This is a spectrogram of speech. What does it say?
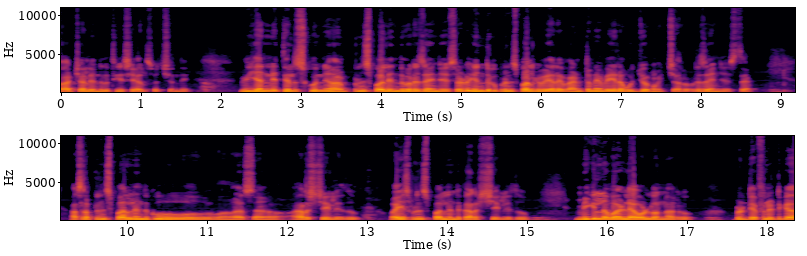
సాక్ష్యాలు ఎందుకు తీసేయాల్సి వచ్చింది? ఇవన్నీ తెలుసుకుని ఆ ప్రిన్సిపాల్ ఎందుకు రిజైన్ చేశాడు? ఎందుకు ప్రిన్సిపాల్కి వేరే వెంటనే వేరే ఉద్యోగం ఇచ్చారు రిజైన్ చేస్తే? అసలు ప్రిన్సిపాల్ని ఎందుకు అరెస్ట్ చేయలేదు? వైస్ ప్రిన్సిపాల్ని ఎందుకు అరెస్ట్ చేయలేదు? మిగిలిన వాళ్ళు ఎవళ్ళు ఉన్నారు? ఇప్పుడు డెఫినెట్గా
